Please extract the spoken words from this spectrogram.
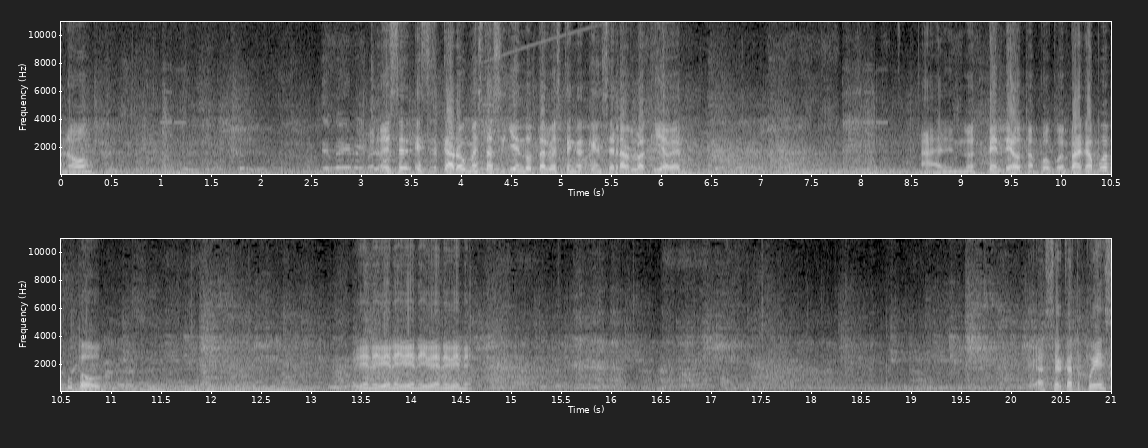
No. Bueno, este, este carón me está siguiendo, tal vez tenga que encerrarlo aquí, a ver. Ah, no es pendejo tampoco. Ven para acá, pues, puto. Ahí viene, viene, viene, viene, viene. Acércate, pues.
